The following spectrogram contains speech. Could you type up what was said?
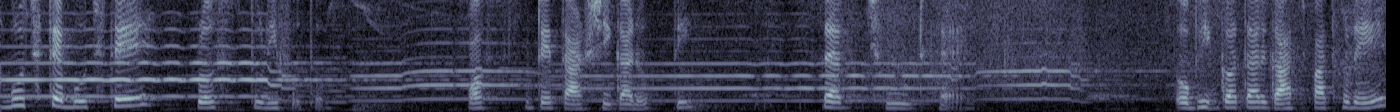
বুঝতে বুঝতে প্রস্তুরীভূত অস্ফুটে তার স্বীকারোক্তি। সব ছুট হ্যায়। অভিজ্ঞতার গাছ পাথরে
